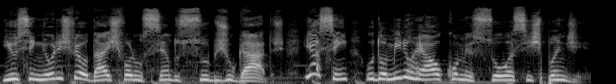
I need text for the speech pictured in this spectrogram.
e os senhores feudais foram sendo subjugados, e assim o domínio real começou a se expandir.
